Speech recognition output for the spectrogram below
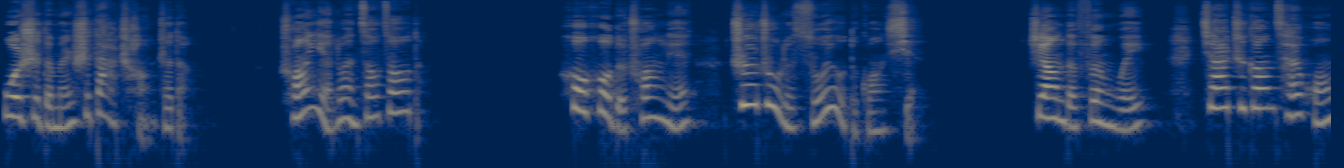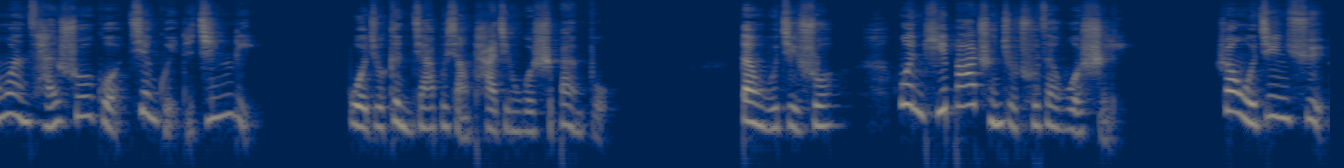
卧室的门是大敞着的，床也乱糟糟的，厚厚的窗帘遮住了所有的光线。这样的氛围，加之刚才黄万才说过见鬼的经历，我就更加不想踏进卧室半步。但无忌说，问题八成就出在卧室里。让我进去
